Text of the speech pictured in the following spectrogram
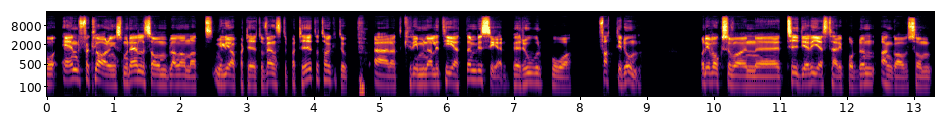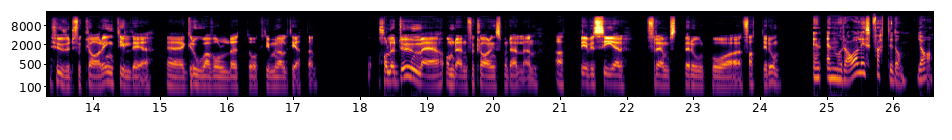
och En förklaringsmodell som bland annat Miljöpartiet och Vänsterpartiet har tagit upp är att kriminaliteten vi ser beror på fattigdom. Och Det var också vad en eh, tidigare gäst här i podden angav som huvudförklaring till det eh, grova våldet och kriminaliteten. Håller du med om den förklaringsmodellen? Att det vi ser främst beror på fattigdom? En, en moralisk fattigdom, ja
